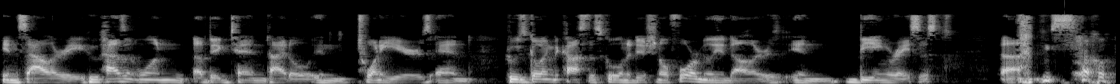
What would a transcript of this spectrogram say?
in salary, who hasn't won a Big Ten title in 20 years, and who's going to cost the school an additional four million dollars in being racist uh, so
